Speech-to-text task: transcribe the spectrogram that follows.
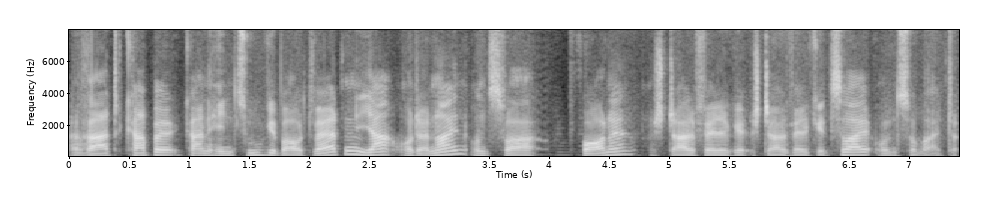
Radkappe kann hinzugebaut werden, ja oder nein, und zwar vorne, Stahlfelge, Stahlfelge 2 und so weiter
